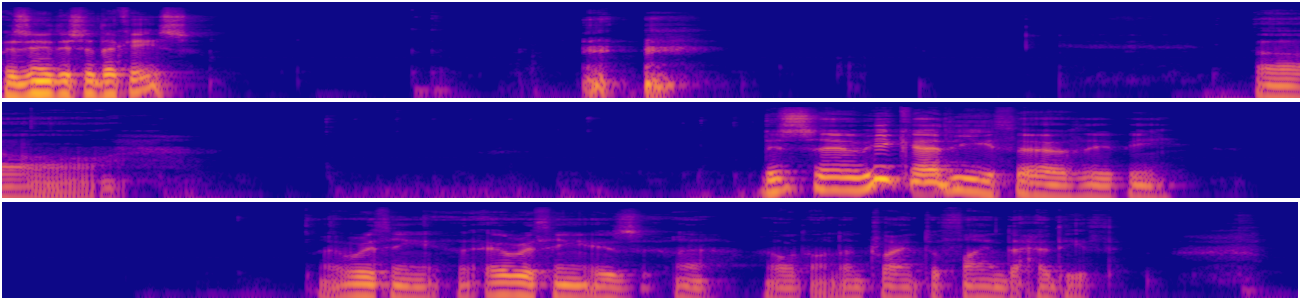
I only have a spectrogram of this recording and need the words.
Isn't this the case? uh, This uh, week at the P. Everything, everything is. Uh, hold on, I'm trying to find the hadith.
